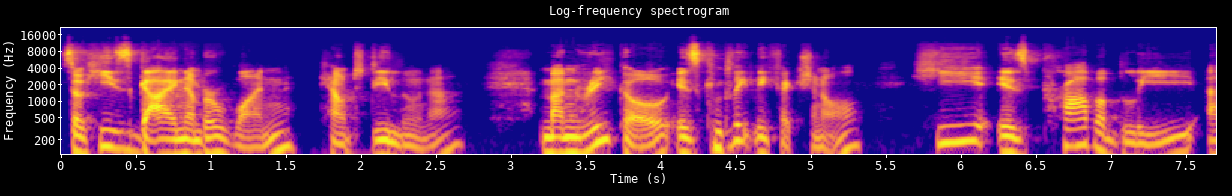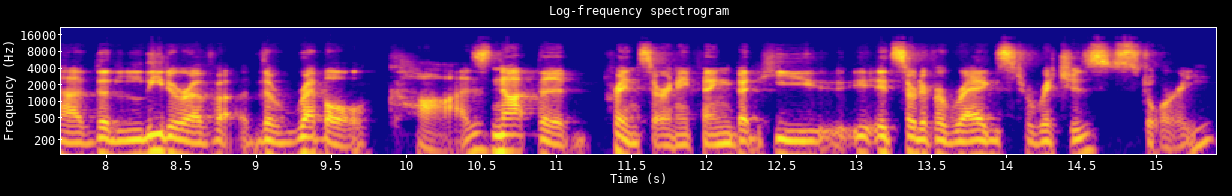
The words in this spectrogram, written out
So he's guy number one, Count di Luna. Manrico is completely fictional. He is probably uh, the leader of uh, the rebel cause, not the prince or anything, but he it's sort of a rags to riches story.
